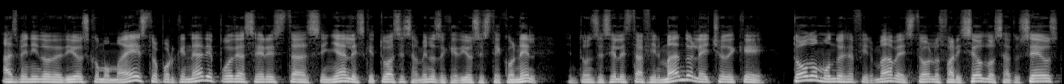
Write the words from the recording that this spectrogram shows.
has venido de Dios como maestro, porque nadie puede hacer estas señales que tú haces a menos de que Dios esté con él. Entonces él está afirmando el hecho de que todo mundo afirmaba esto, los fariseos, los saduceos,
